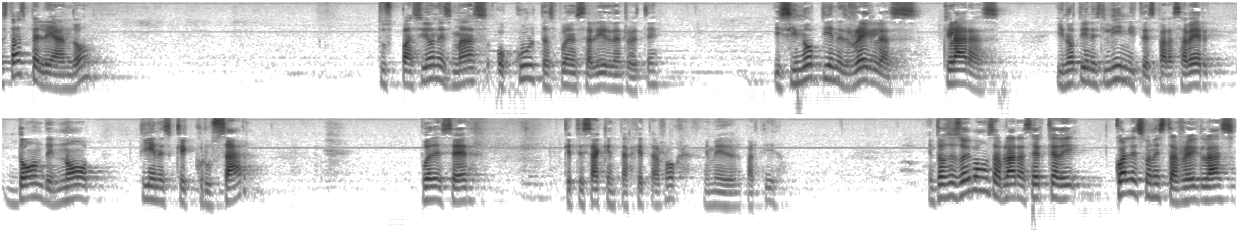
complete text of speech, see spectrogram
estás peleando, tus pasiones más ocultas pueden salir dentro de ti. Y si no tienes reglas claras y no tienes límites para saber dónde no tienes que cruzar, puede ser que te saquen tarjeta roja en medio del partido. Entonces hoy vamos a hablar acerca de cuáles son estas reglas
